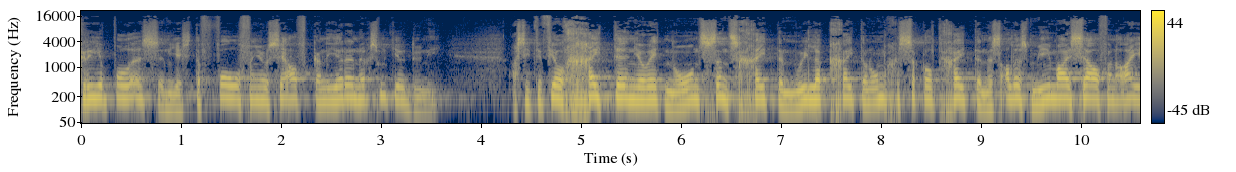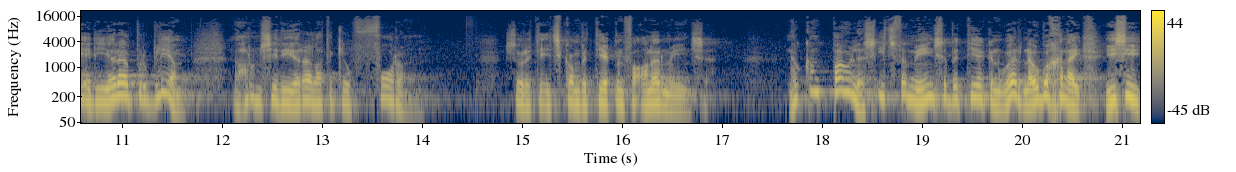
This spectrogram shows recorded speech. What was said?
krepeel is en jy's te vol van jouself, kan die Here niks met jou doen nie. As jy te veel geite in jou het, nonsens geite, moeilikheid en omgesukkeldheid en dis alles me myself en I het die Here 'n probleem. Daarom sê die Here laat ek jou vorm sodat jy iets kan beteken vir ander mense. Nou kan Paulus iets vir mense beteken. Hoor, nou begin hy. Hier is die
